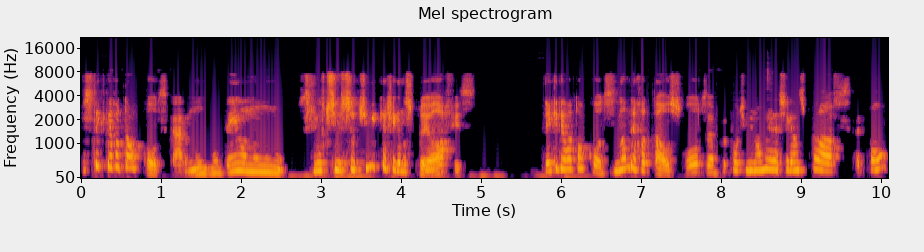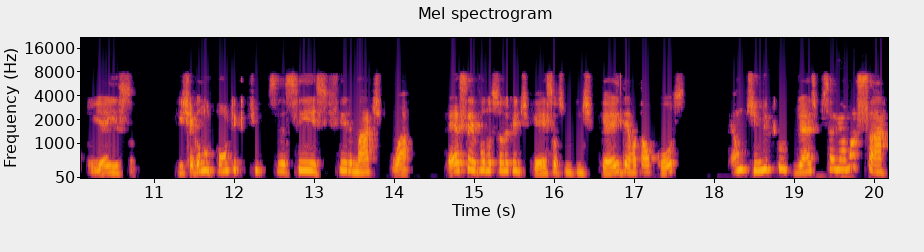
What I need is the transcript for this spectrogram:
você tem que derrotar o Colts, cara. Não, não tem. Não, se, o, se o time quer chegar nos playoffs, tem que derrotar o Colts. Se não derrotar os Colts, é porque o time não merece chegar nos playoffs. É ponto. E é isso. E chegou num ponto em que o time precisa se, se firmar, tipo, ah, essa é a evolução do que a gente quer, esse é o time que a gente quer, e derrotar o Colts é um time que o Giants precisaria amassar.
